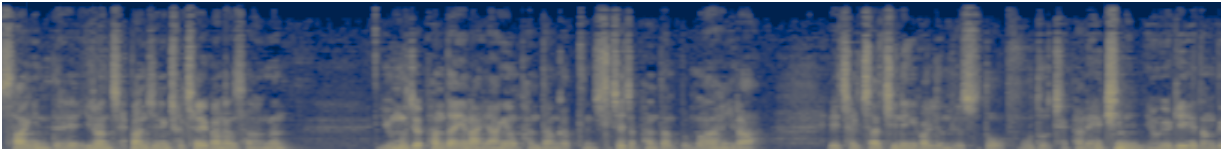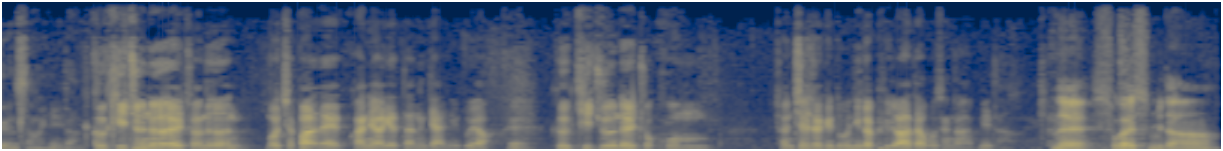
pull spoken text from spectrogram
사항인데 이런 재판 진행 절차에 관한 사항은 유무죄 판단이나 양형 판단 같은 실체적 판단뿐만 아니라 이 절차 진행에 관련돼서도 모두 재판의 핵심 영역에 해당되는 사항입니다. 그 기준을 저는 뭐 재판에 관여하겠다는 게 아니고요. 예. 그 기준을 조금 전체적인 논의가 필요하다고 생각합니다. 네, 수고했습니다.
